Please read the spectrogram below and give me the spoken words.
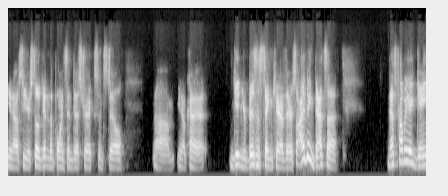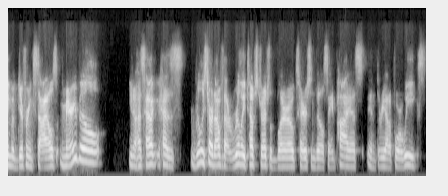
You know, so you're still getting the points in districts and still, um, you know, kind of getting your business taken care of there. So I think that's a that's probably a game of differing styles. Maryville, you know, has had has really started out with that really tough stretch with Blair Oaks, Harrisonville, St. Pius in three out of four weeks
